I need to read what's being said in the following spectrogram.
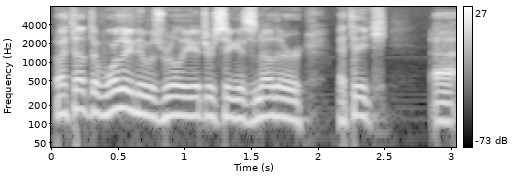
But I thought the one thing that was really interesting is another, I think, uh,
